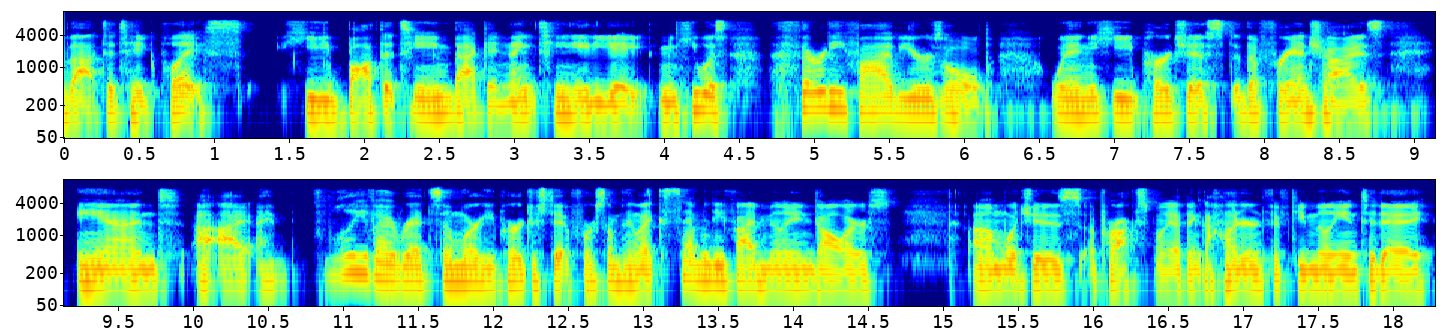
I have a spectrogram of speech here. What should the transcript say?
that to take place. He bought the team back in 1988. I mean, he was 35 years old when he purchased the franchise. And I, I believe I read somewhere he purchased it for something like $75 million, um, which is approximately, I think, 150 million today.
